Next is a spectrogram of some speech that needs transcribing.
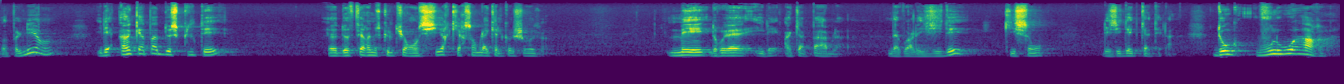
On peut le dire. Hein. Il est incapable de sculpter, euh, de faire une sculpture en cire qui ressemble à quelque chose. Mais Druet, il est incapable d'avoir les idées qui sont les idées de Catalan. Donc, vouloir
